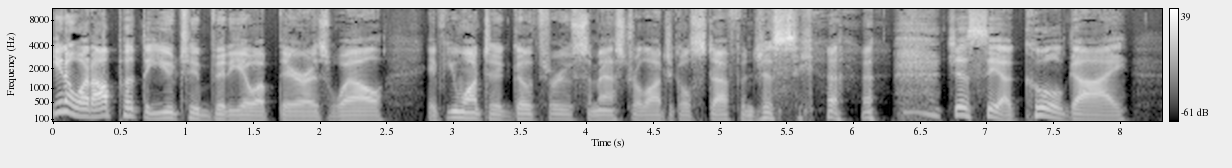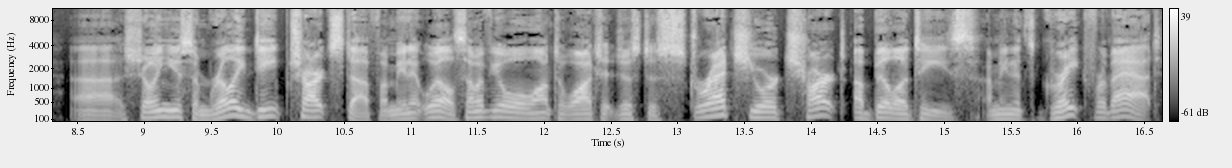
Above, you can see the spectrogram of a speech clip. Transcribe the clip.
You know what? I'll put the YouTube video up there as well. If you want to go through some astrological stuff and just see, just see a cool guy uh, showing you some really deep chart stuff. I mean, it will. Some of you will want to watch it just to stretch your chart abilities. I mean, it's great for that.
